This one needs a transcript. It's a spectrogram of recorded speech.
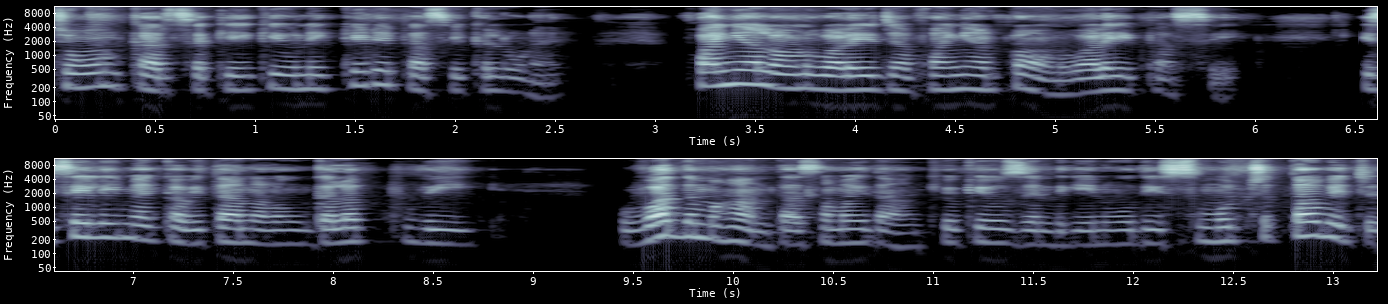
ਚੋਣ ਕਰ ਸਕੇ ਕਿ ਉਹਨੇ ਕਿਹੜੇ ਪਾਸੇ ਖਲੋਣਾ ਹੈ। ਫਾਈਆਂ ਲਾਉਣ ਵਾਲੇ ਜਾਂ ਫਾਈਆਂ ਢਾਉਣ ਵਾਲੇ ਪਾਸੇ। ਇਸੇ ਲਈ ਮੈਂ ਕਵਿਤਾ ਨਾਲੋਂ ਗਲਪ ਵੀ ਵੱਧ ਮਹਾਨਤਾ ਸਮਝਦਾ ਹਾਂ, ਕਿਉਂਕਿ ਉਹ ਜ਼ਿੰਦਗੀ ਨੂੰ ਉਹਦੀ ਸਮੁੱਚਤਾ ਵਿੱਚ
